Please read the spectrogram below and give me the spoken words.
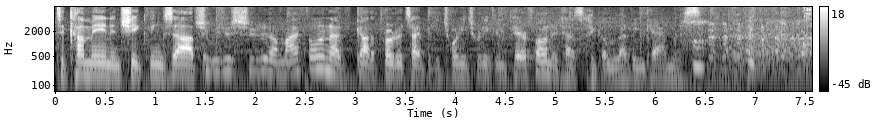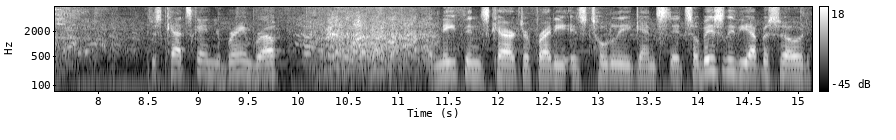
to come in and shake things up. Should we just shoot it on my phone? I've got a prototype of the 2023 Pear phone. It has like 11 cameras. just CAT scan your brain, bro. Uh, Nathan's character, Freddie, is totally against it. So basically, the episode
